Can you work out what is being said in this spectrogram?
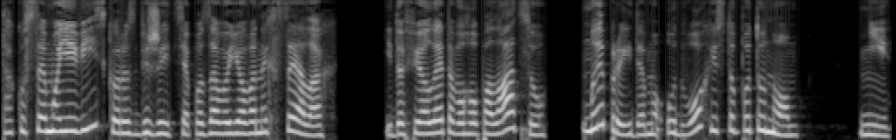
Так усе моє військо розбіжиться по завойованих селах, і до фіолетового палацу ми прийдемо удвох із топотуном. Ні,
